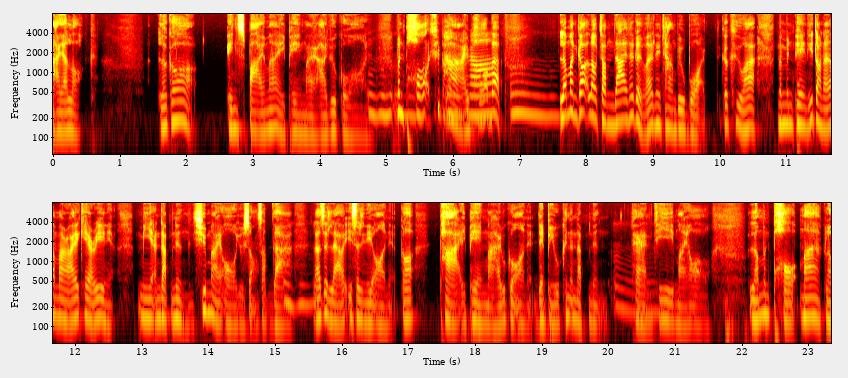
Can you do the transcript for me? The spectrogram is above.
dialogue แล้วก็ inspire มากไอ้เพลง My Heart Will Go On มันเพราะชิบหาย เพราะแบบอืมแล้วมันก็เราจำได้ถ้าเกิดว่าในทางบิลบอร์ด ก็คือว่ามันเป็นเพลงที่ตอนนั้นมารายแครีเนี่ยมีอันดับหนึ่งชื่อ My All อยู่ 2 สัปดาห์ แล้วเสร็จแล้วอิสลินีออนเนี่ยก็พาไอเพลงมาให้พวกออนเนี่ยเดบิวต์ขึ้นอันดับหนึ่งแทนที่ My All แล้วมันเพราะมากเรา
